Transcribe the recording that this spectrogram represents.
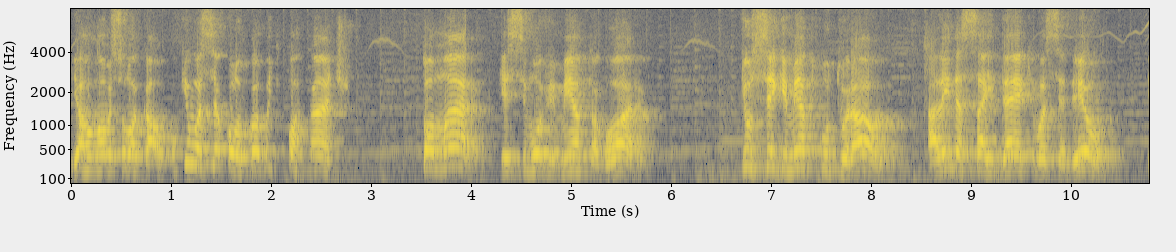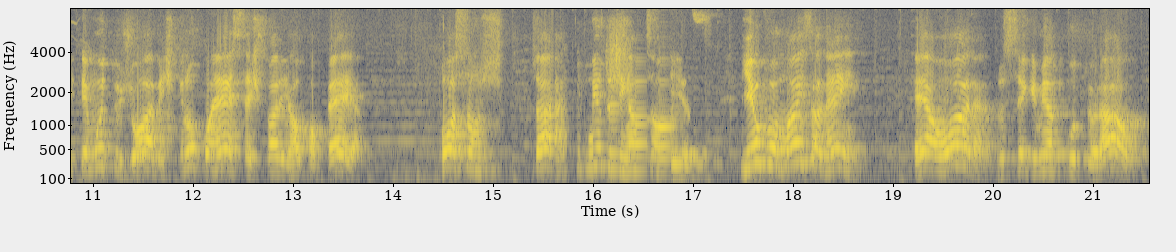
e arrumamos esse local. O que você colocou é muito importante. Tomara que esse movimento agora que o segmento cultural, além dessa ideia que você deu, e tem muitos jovens que não conhecem a história de Raul Pompeia, possam estar muitos em relação a isso. E eu vou mais além. É a hora do segmento cultural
